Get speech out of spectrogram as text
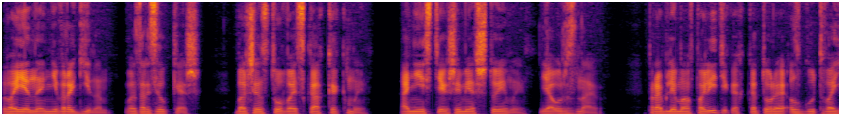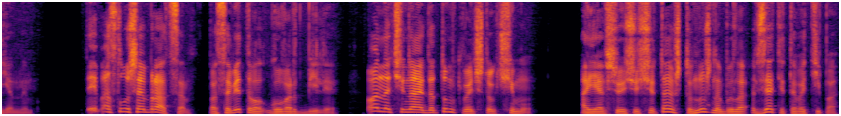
Военные не враги нам, возразил Кэш. Большинство в войсках, как мы. Они из тех же мест, что и мы, я уж знаю. Проблема в политиках, которые лгут военным. «Ты послушай, братца», — посоветовал Говард Билли. «Он начинает дотумкивать, что к чему». «А я все еще считаю, что нужно было взять этого типа»,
